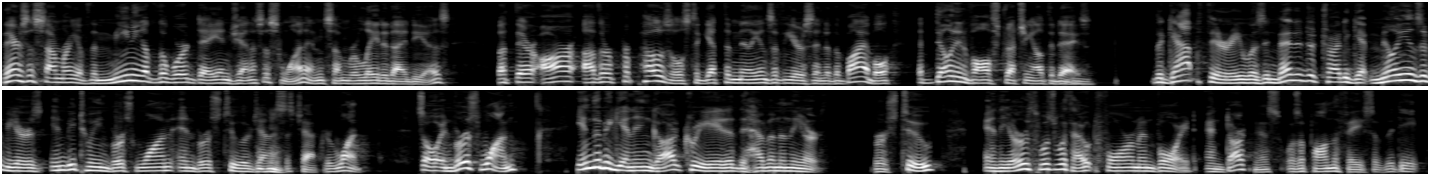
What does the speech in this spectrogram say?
there's a summary of the meaning of the word day in Genesis 1 and some related ideas. But there are other proposals to get the millions of years into the Bible that don't involve stretching out the days. The gap theory was invented to try to get millions of years in between verse 1 and verse 2 of Genesis mm-hmm. chapter 1. So in verse 1, in the beginning God created the heaven and the earth. Verse 2, and the earth was without form and void, and darkness was upon the face of the deep.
